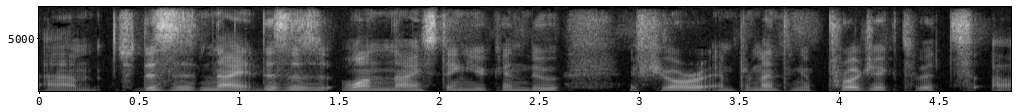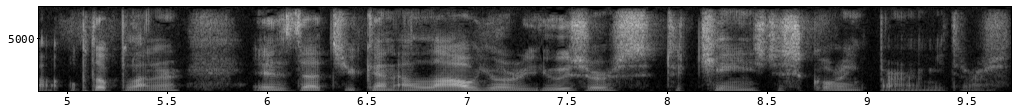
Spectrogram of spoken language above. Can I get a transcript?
Um, so this is nice. This is one nice thing you can do if you're implementing a project with uh, OptaPlanner is that you can allow your users to change the scoring parameters.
